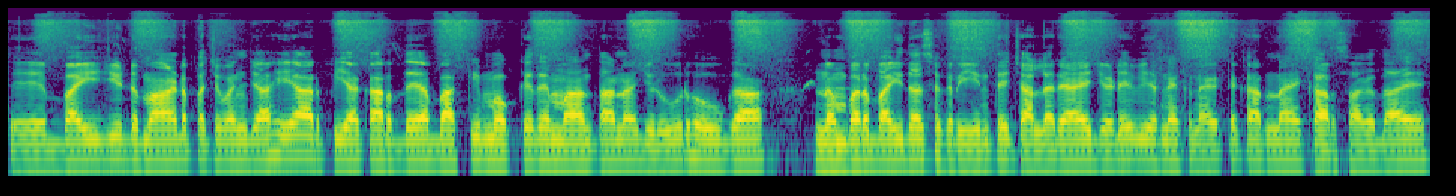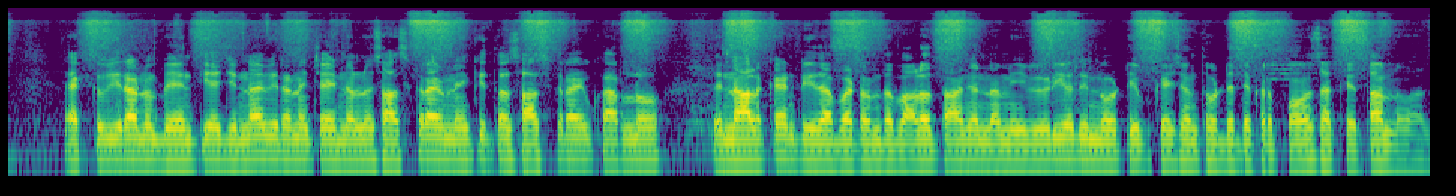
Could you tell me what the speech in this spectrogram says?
ਤੇ ਬਾਈ ਜੀ ਡਿਮਾਂਡ 55000 ਰੁਪਿਆ ਕਰਦੇ ਆ। ਬਾਕੀ ਮੌਕੇ ਤੇ ਮਾਨਤਾਨਾ ਜ਼ਰੂਰ ਹੋਊਗਾ। ਨੰਬਰ ਬਾਈ ਦਾ ਸਕਰੀਨ ਤੇ ਚੱਲ ਰਿਹਾ ਹੈ ਜਿਹੜੇ ਵੀਰ ਨੇ ਕਨੈਕਟ ਕਰਨਾ ਹੈ ਕਰ ਸਕਦਾ ਹੈ ਇੱਕ ਵੀਰਾਂ ਨੂੰ ਬੇਨਤੀ ਹੈ ਜਿਨ੍ਹਾਂ ਵੀਰਾਂ ਨੇ ਚੈਨਲ ਨੂੰ ਸਬਸਕ੍ਰਾਈਬ ਨਹੀਂ ਕੀਤਾ ਸਬਸਕ੍ਰਾਈਬ ਕਰ ਲਓ ਤੇ ਨਾਲ ਘੰਟੀ ਦਾ ਬਟਨ ਦਬਾ ਲਓ ਤਾਂ ਜੋ ਨਵੀਂ ਵੀਡੀਓ ਦੀ ਨੋਟੀਫਿਕੇਸ਼ਨ ਤੁਹਾਡੇ ਤੱਕ ਪਹੁੰਚ ਸਕੇ। ਧੰਨਵਾਦ।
